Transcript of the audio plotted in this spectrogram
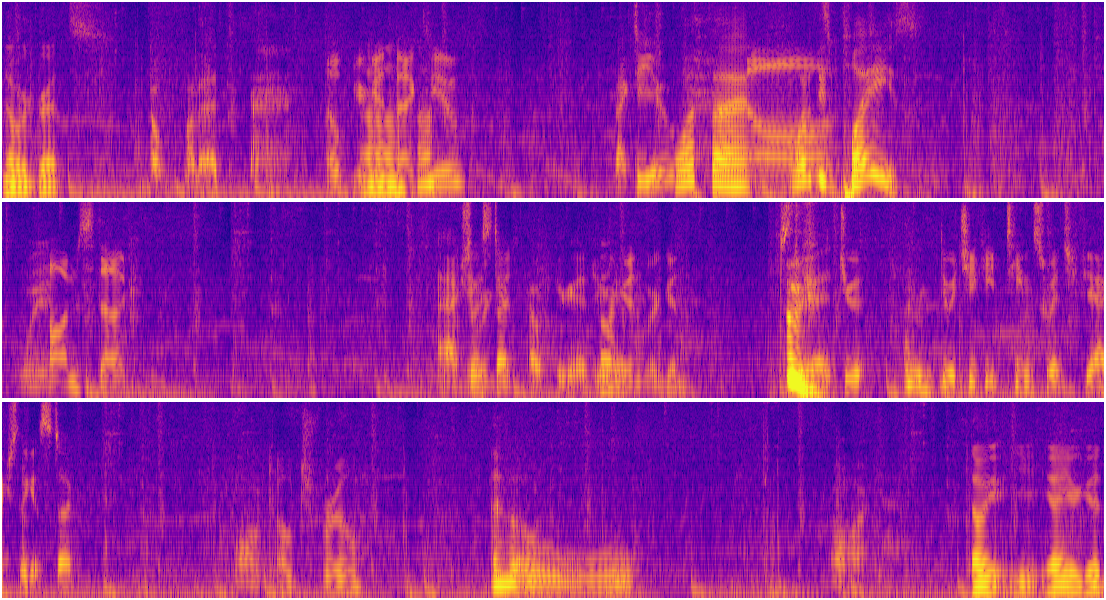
No regrets. Oh, my bad. Oh, you're good. Back Uh-huh. to you. Back to you. What the? What are these plays? Wait. Oh, I'm stuck. Actually we're stuck. good. Oh, you're good. You're We're good. good. We're good. Just do, a, do, a, do a cheeky team switch if you actually get stuck. Bonk. Oh, true. Oh. Oh, hi. No, y- y- yeah, you're good.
